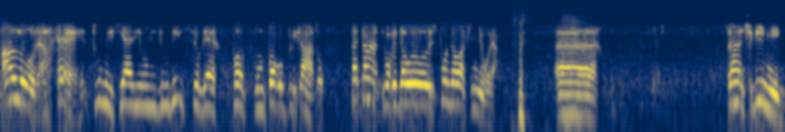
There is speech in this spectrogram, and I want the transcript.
Allora, eh, tu mi chiedi un giudizio che è un po', un po complicato. Aspetta un attimo che devo rispondere alla signora. eh, Franci, dimmi.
